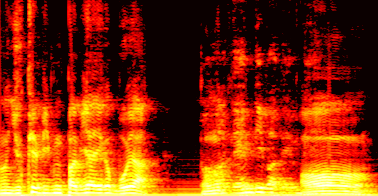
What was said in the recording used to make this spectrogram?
육회 비빔밥이야 이거 뭐야 너무 아, 냄비봐 냄비. 어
